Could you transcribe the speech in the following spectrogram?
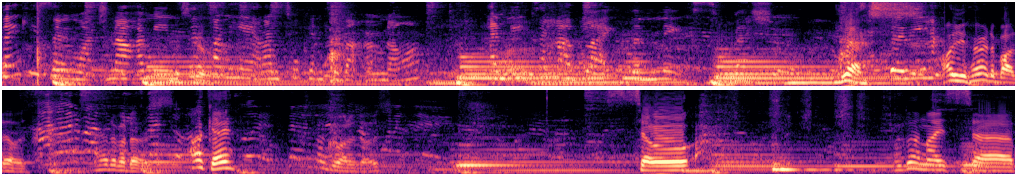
Thank you so much. Now, I mean, since I'm here and I'm talking to the owner, I need to have like the Nick special. Yes. So we- Oh, you heard about those? I heard about, heard about those. special. Okay. Good. So Let's do one of those. those. So, we'll do a nice uh,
